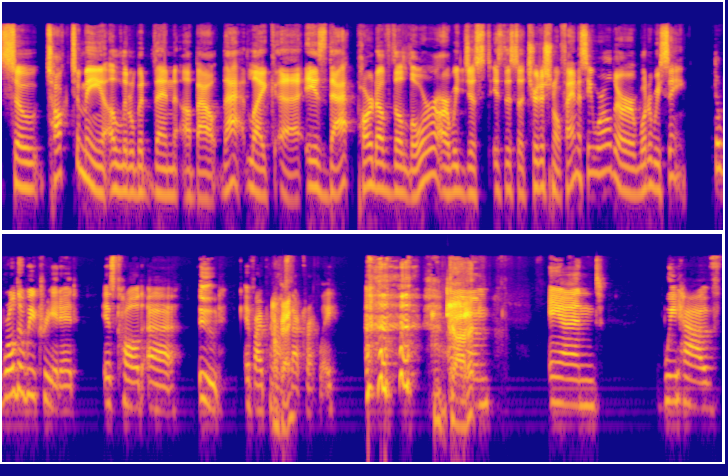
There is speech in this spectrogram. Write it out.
So talk to me a little bit then about that. Like, uh, is that part of the lore? Are we just, is this a traditional fantasy world or what are we seeing? The world that we created is called uh, Ood, if I pronounce okay. that correctly. Got um, it. And we have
